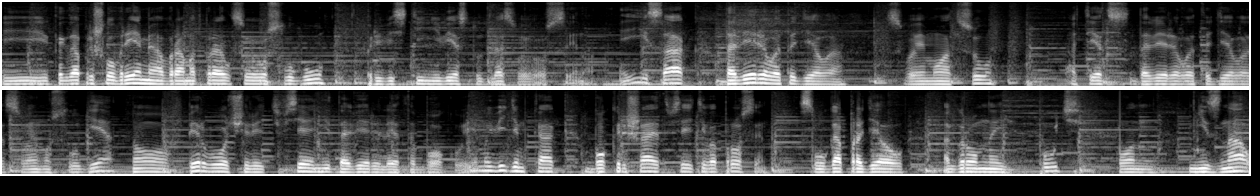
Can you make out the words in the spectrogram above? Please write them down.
И когда пришло время, Авраам отправил своего слугу привести невесту для своего сына. И Исаак доверил это дело своему отцу, отец доверил это дело своему слуге, но в первую очередь все они доверили это Богу. И мы видим, как Бог решает все эти вопросы. Слуга проделал огромный путь, он не знал,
